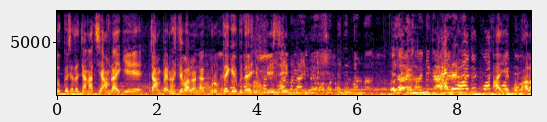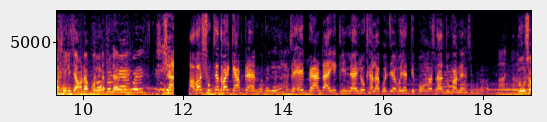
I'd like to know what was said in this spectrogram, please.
দুঃখের সাথে জানাচ্ছি আমরা এগিয়ে চ্যাম্পিয়ন হইতে পারলাম না। গ্রুপ থেকে বিদায় পেয়েছি আজকে খুব ভালো খেলেছি আমরা প্রতিটা প্লেয়ারে আবার সুখচাঁদ ভাই ক্যাপ্টেন এই প্যান্টটা আগে কিনলে আইলো খেলা করতে যাব যে দীপঙ্কর দোকানে। দুশো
